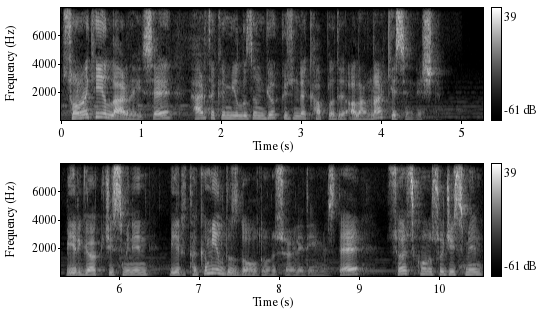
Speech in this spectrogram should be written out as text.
Sonraki yıllarda ise her takım yıldızın gökyüzünde kapladığı alanlar kesinleşti. bir gök cisminin bir takım yıldızda olduğunu söylediğimizde söz konusu cismin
